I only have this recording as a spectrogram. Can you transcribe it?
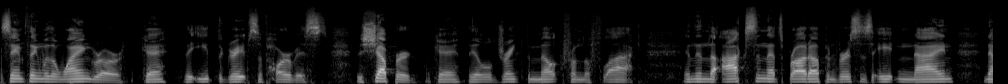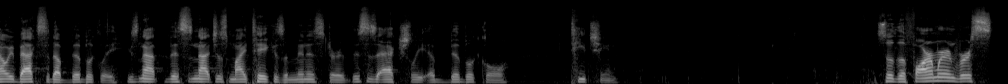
Same thing with a wine grower, okay? They eat the grapes of harvest. The shepherd, okay? They'll drink the milk from the flock. And then the oxen that's brought up in verses 8 and 9, now he backs it up biblically. He's not this is not just my take as a minister. This is actually a biblical teaching. So the farmer in verse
